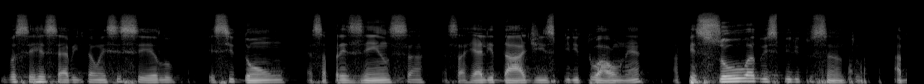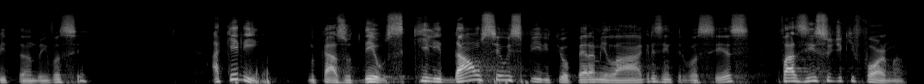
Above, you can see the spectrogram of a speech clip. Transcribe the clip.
e você recebe então esse selo, esse dom, essa presença, essa realidade espiritual, né? A pessoa do Espírito Santo habitando em você. Aquele, no caso Deus, que lhe dá o seu espírito e opera milagres entre vocês, faz isso de que forma?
